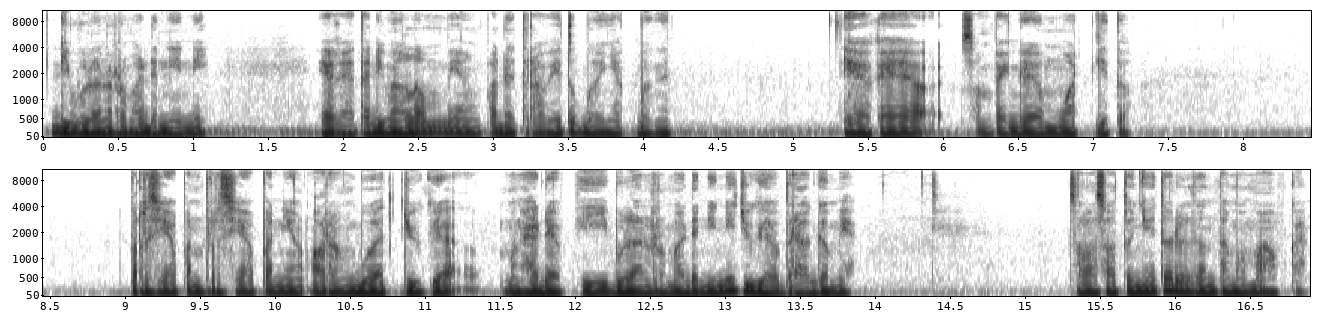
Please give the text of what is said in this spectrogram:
di bulan Ramadan ini? Ya kayak tadi malam yang pada terawih itu banyak banget. Ya kayak sampai gak muat gitu persiapan-persiapan yang orang buat juga menghadapi bulan Ramadan ini juga beragam ya. Salah satunya itu adalah tentang memaafkan.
